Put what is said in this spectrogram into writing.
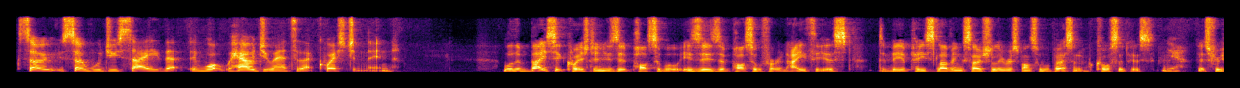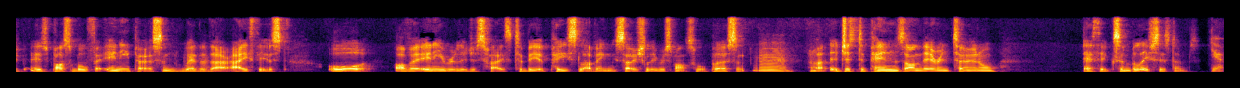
So, so would you say that? What? How would you answer that question then? Well, the basic question is: It possible? Is is it possible for an atheist to be a peace-loving, socially responsible person? Of course, it is. Yeah. It's re- it's possible for any person, whether they're atheist or of any religious faith, to be a peace-loving, socially responsible person. Uh, it just depends on their internal ethics and belief systems. Yeah.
